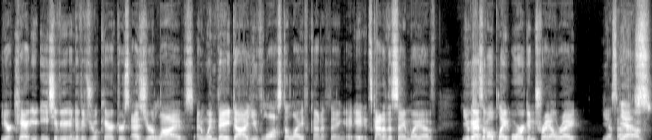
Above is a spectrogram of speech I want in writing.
your char- each of your individual characters as your lives, and when they die, you've lost a life, kind of thing. It- it's kind of the same way of you guys have all played Oregon Trail, right? Yes, I Yes.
